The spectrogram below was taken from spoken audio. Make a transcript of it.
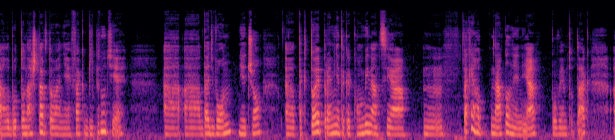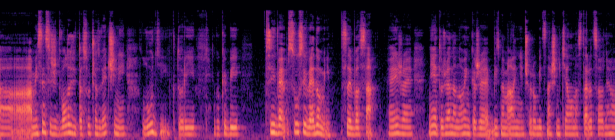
alebo to naštartovanie, fakt vypnutie a, a dať von niečo, a, tak to je pre mňa taká kombinácia mm, takého naplnenia, poviem to tak, a, myslím si, že dôležitá súčasť väčšiny ľudí, ktorí ako keby si, sú si vedomi seba sa. Hej, že nie je to žiadna novinka, že by sme mali niečo robiť s našim telom a starať sa od neho.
